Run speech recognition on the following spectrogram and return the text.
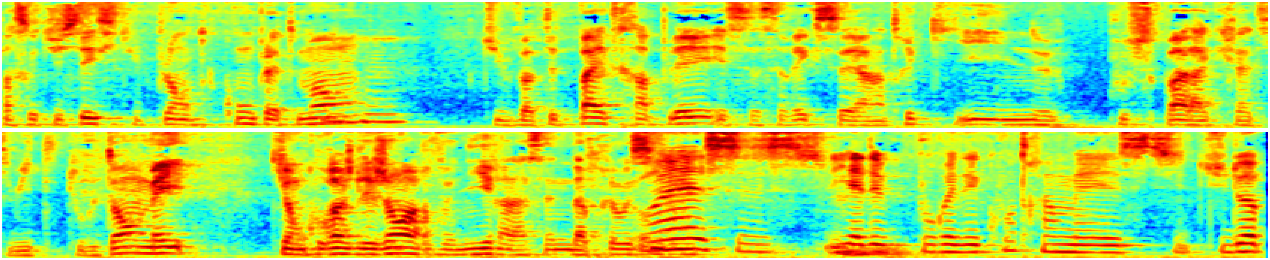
parce que tu sais que si tu te plantes complètement, mhm. tu vas peut-être pas être rappelé, et ça c'est vrai que c'est un truc qui ne pousse pas la créativité tout le temps, mais qui encourage les gens à revenir à la scène d'après aussi. Ouais, il y a des pour et des contre, hein, mais si tu dois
